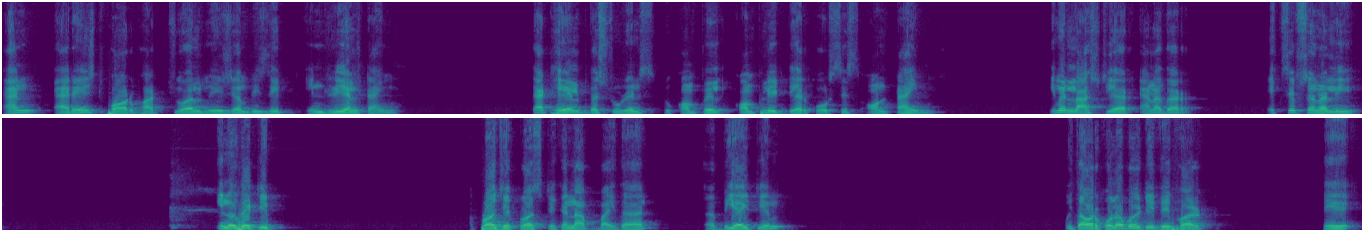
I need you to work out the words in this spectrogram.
and arranged for virtual museum visit in real time. That helped the students to complete, complete their courses on time. Even last year, another exceptionally innovative project was taken up by the uh, BITM with our collaborative effort, they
